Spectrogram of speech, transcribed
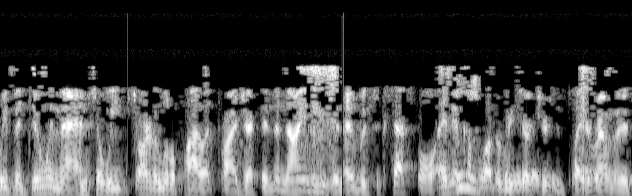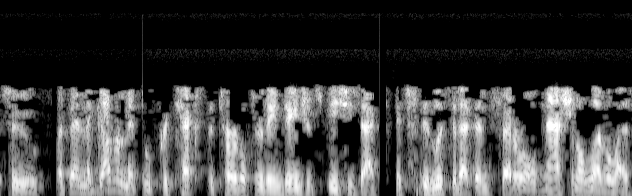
we've been doing that. And so we started a little pilot project in the 90s and it was successful. And a couple other researchers had played around with it too. But then the government who protects the turtle through the Endangered Species Act, it's listed at the federal national level as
